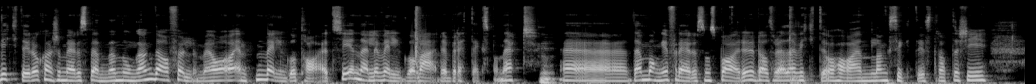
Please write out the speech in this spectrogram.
viktigere og kanskje mer spennende enn noen gang da, å følge med og enten velge å ta et syn, eller velge å være bredt eksponert. Mm. Eh, det er mange flere som sparer. Da tror jeg det er viktig å ha en langsiktig strategi Eh,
